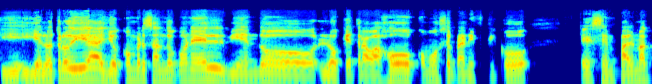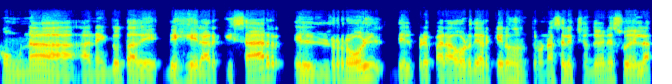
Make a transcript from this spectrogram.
Y, el otro día yo conversando con él, viendo lo que trabajó, cómo se planificó, eh, se empalma con una anécdota de, jerarquizar el rol del preparador de arqueros dentro de una selección de Venezuela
